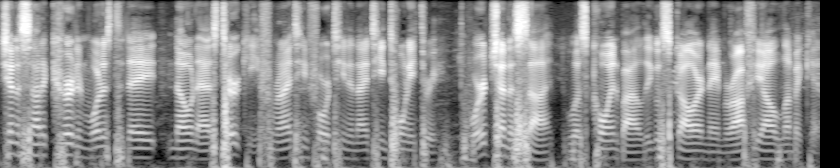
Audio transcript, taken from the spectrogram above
genocide occurred in what is today known as Turkey from 1914 to 1923. The word genocide was coined by a legal scholar named Raphael Lemkin.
